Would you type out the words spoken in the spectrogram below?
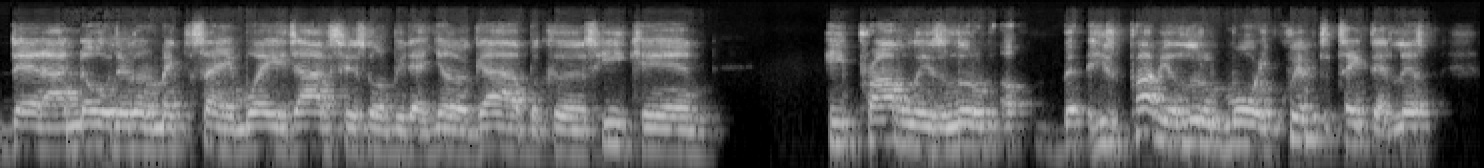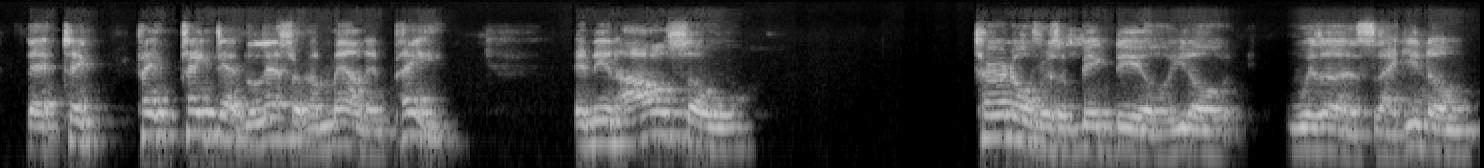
that I know they're going to make the same wage, obviously it's going to be that younger guy because he can, he probably is a little, uh, he's probably a little more equipped to take that less, that take pay, take that lesser amount and pay, and then also turnover is a big deal, you know, with us. Like you know,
